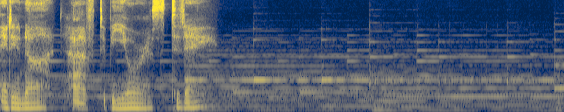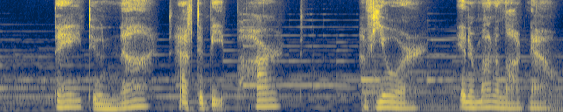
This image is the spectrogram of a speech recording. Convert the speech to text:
They do not have to be yours today. They do not have to be part of your inner monologue now.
